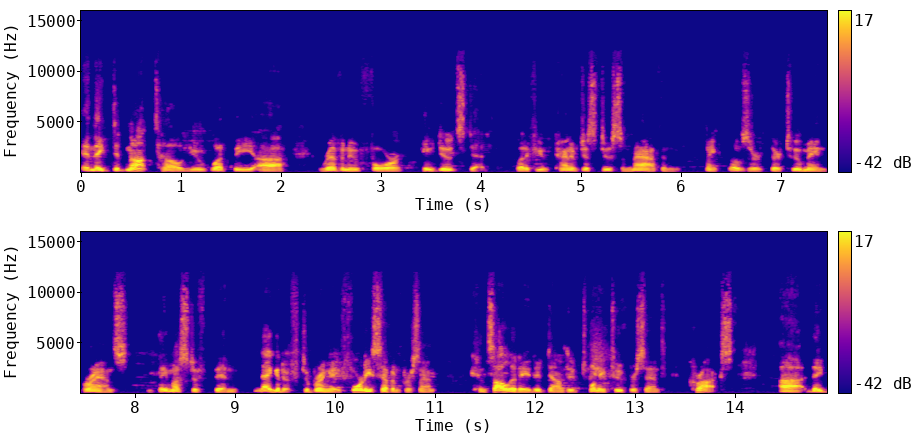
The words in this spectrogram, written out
and they did not tell you what the uh, revenue for Hey Dudes did, but if you kind of just do some math and think those are their two main brands, they must have been negative to bring a 47% consolidated down to 22% Crocs. Uh, they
